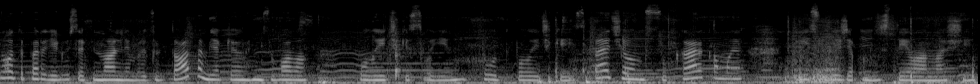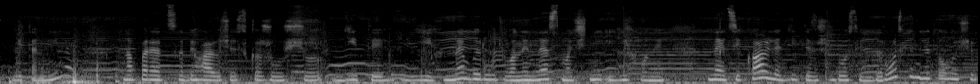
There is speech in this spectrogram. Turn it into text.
Ну а тепер ділюся фінальним результатом, як я організувала полички свої. Тут полички із печивом, з цукерками, і сюди ж я помістила наші вітаміни. Наперед забігаючи, скажу, що діти їх не беруть, вони не смачні і їх вони не цікавлять. Діти вже досить дорослі для того, щоб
